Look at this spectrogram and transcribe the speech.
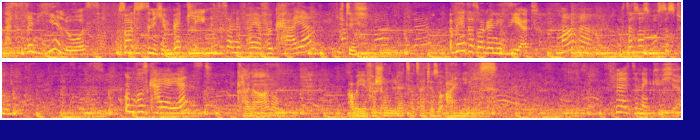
Was ist denn hier los? Solltest du nicht im Bett liegen? Ist das eine Feier für Kaya? Richtig. Wer hat das organisiert? Mara, ich dachte, das wusstest du. Und wo ist Kaya jetzt? Keine Ahnung. Aber hier verschwindet in letzter Zeit ja so einiges. Vielleicht in der Küche.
